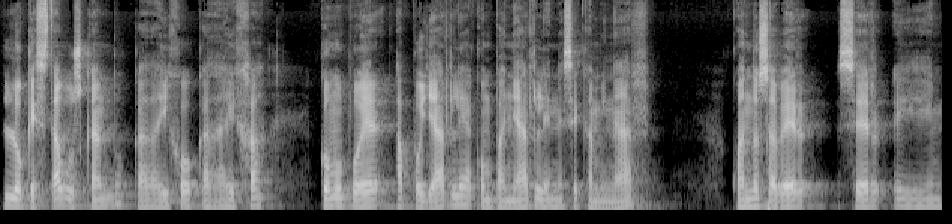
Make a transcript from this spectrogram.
lo que está buscando cada hijo, cada hija, cómo poder apoyarle, acompañarle en ese caminar, cuándo saber ser eh,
